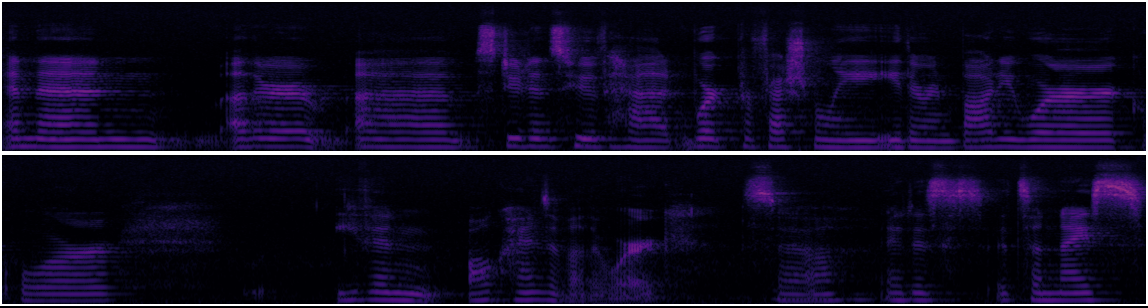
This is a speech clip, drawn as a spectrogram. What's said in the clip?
and then other uh, students who've had worked professionally either in body work or even all kinds of other work. So it is it's a nice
